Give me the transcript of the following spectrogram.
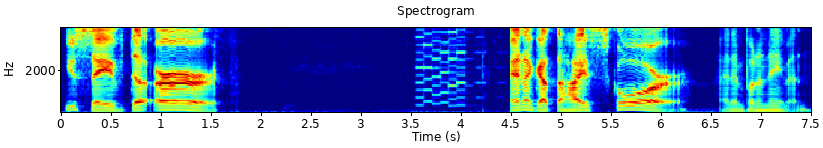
You saved the Earth. And I got the high score. I didn't put a name in.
